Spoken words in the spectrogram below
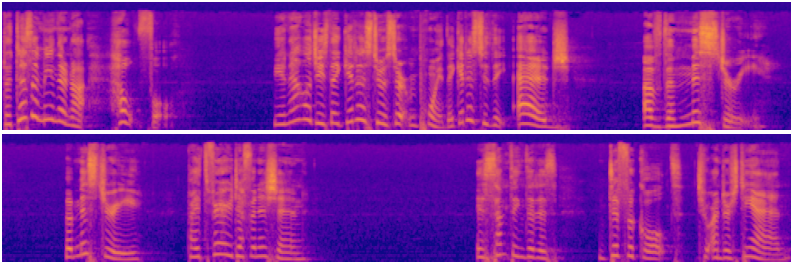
That doesn't mean they're not helpful. The analogies, they get us to a certain point, they get us to the edge of the mystery. But mystery, by its very definition, is something that is difficult to understand,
